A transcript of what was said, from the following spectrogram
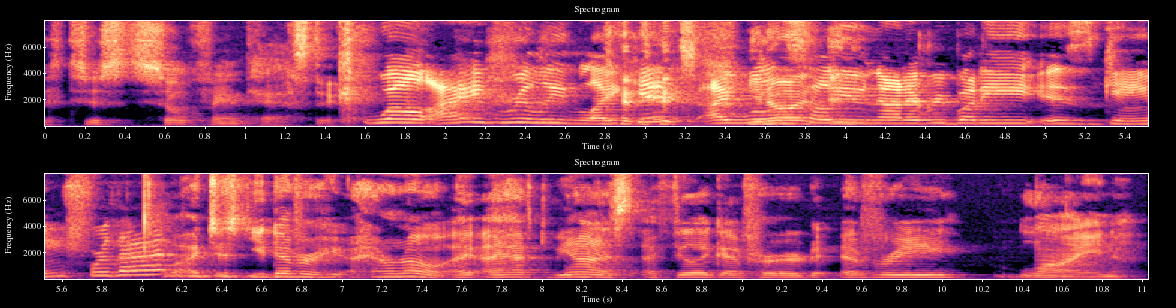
it's just so fantastic. Well, I really like it. I will you know, tell you, not everybody is game for that. Well, I just you never. I don't know. I, I, have to be honest. I feel like I've heard every line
